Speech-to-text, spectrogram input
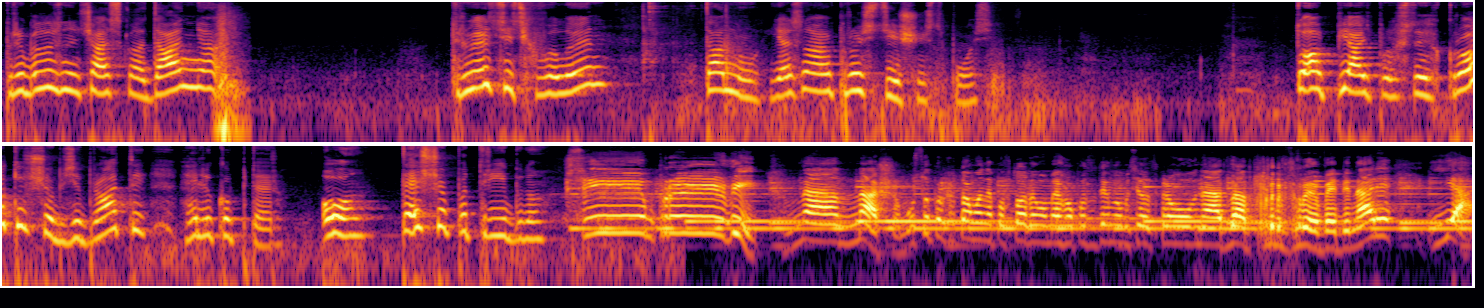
Приблизно час складання 30 хвилин. Та ну, я знаю простіший спосіб. Топ 5 простих кроків, щоб зібрати гелікоптер. О, те, що потрібно. Всім привіт! На нашому суперкрутому неповторному мегапозитивному цілеспрямовому на вебінарі я,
